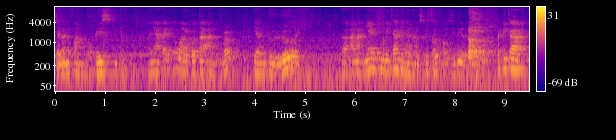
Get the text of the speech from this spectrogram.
Jalan Van Ries gitu. Ternyata itu wali kota Antwerp yang dulu eh, anaknya itu menikah dengan Hans Christoffel. Ketika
